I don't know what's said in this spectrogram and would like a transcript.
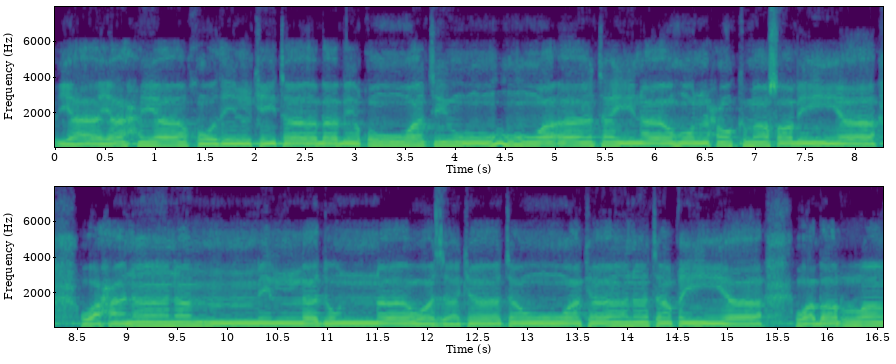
يا يحيى خذ الكتاب بقوة وآتيناه الحكم صبيا وحنانا من لدنا وزكاة وكان تقيا وبرا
